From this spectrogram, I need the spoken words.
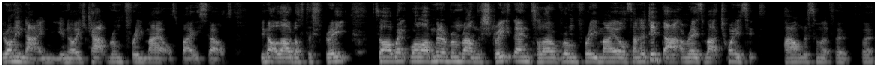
"You're only nine. You know, you can't run three miles by yourself. You're not allowed off the street." So I went, "Well, I'm going to run around the street then till I've run three miles." And I did that and raised about 26 pound or something for for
